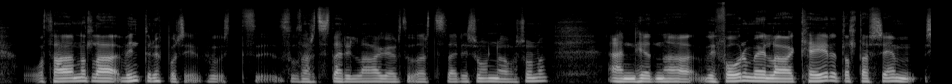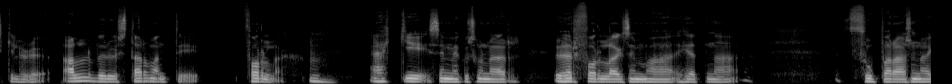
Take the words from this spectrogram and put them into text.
og það náttúrulega vindur upp á sig þú, veist, þú þarfst stærri lagar, þú þarfst stærri svona og svona en hérna við fórum eiginlega að keira þetta alltaf sem skiluru alvöru starfandi forlag mm. ekki sem einhvers konar örforlag sem að hérna þú bara svona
